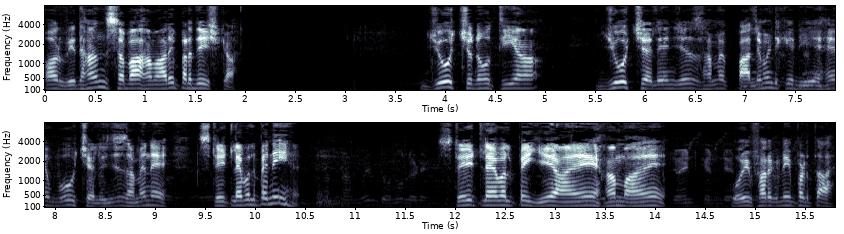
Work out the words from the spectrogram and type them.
और विधानसभा हमारे प्रदेश का जो चुनौतियाँ, जो चैलेंजेस हमें पार्लियामेंट के लिए हैं, वो चैलेंजेस हमें ने स्टेट लेवल पे नहीं है। स्टेट लेवल पे ये आए, हम आए, कोई फ़र्क नहीं पड़ता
